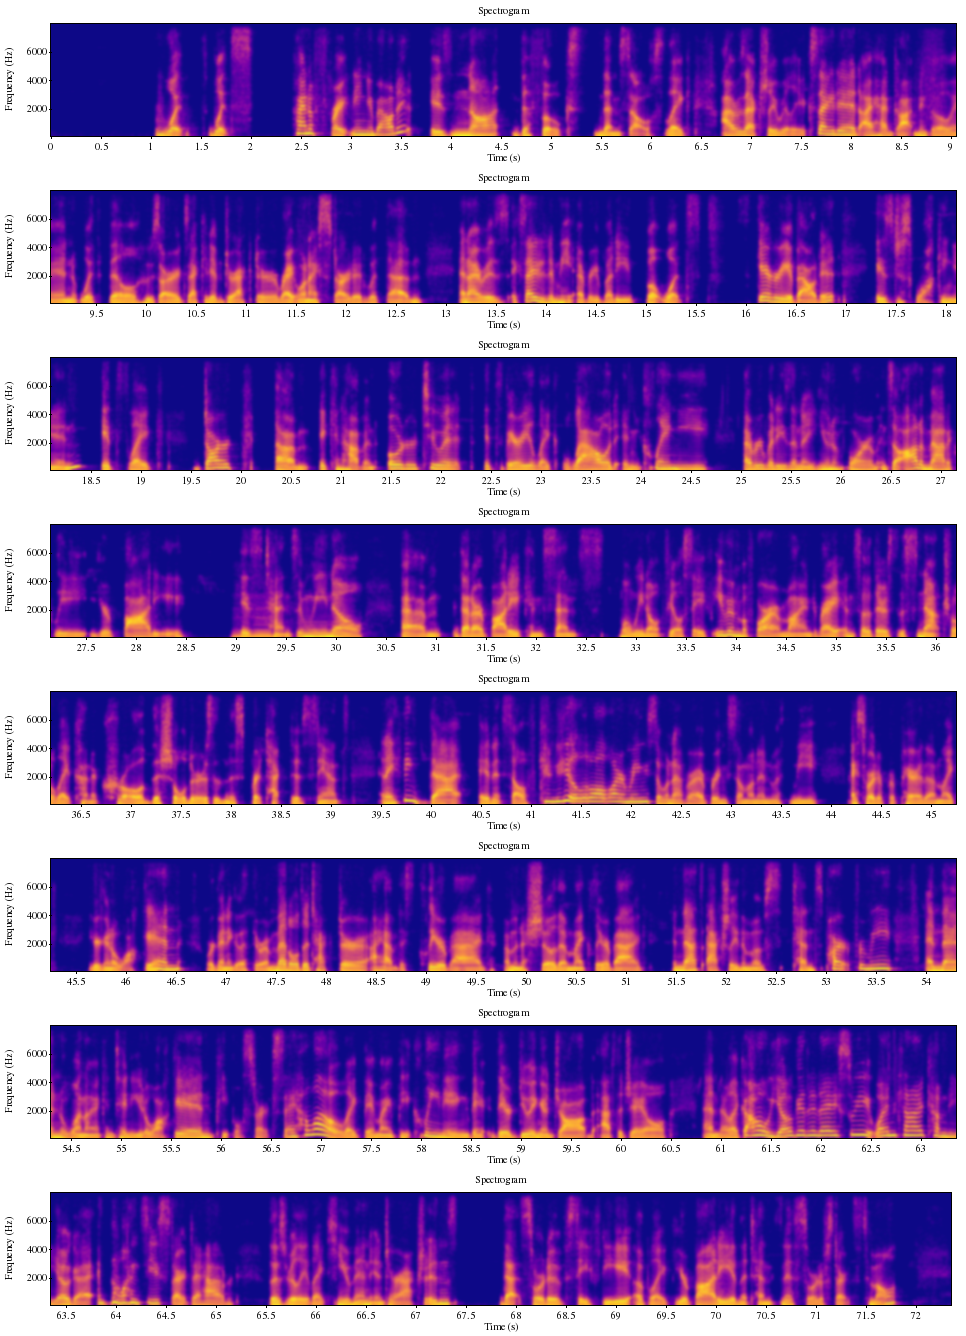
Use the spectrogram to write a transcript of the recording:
what what's kind of frightening about it is not the folks themselves. Like, I was actually really excited. I had gotten to go in with Bill, who's our executive director, right when I started with them. And I was excited to meet everybody. But what's scary about it is just walking in. It's like dark. Um, it can have an odor to it. It's very like loud and clingy. Everybody's in a uniform. And so automatically your body mm-hmm. is tense. And we know um, that our body can sense when we don't feel safe, even before our mind, right? And so there's this natural, like, kind of curl of the shoulders and this protective stance. And I think that in itself can be a little alarming. So whenever I bring someone in with me, I sort of prepare them like, you're going to walk in, we're going to go through a metal detector. I have this clear bag. I'm going to show them my clear bag. And that's actually the most tense part for me. And then when I continue to walk in, people start to say hello. Like they might be cleaning, they, they're doing a job at the jail. And they're like, oh, yoga today, sweet. When can I come to yoga? And once you start to have those really like human interactions, that sort of safety of like your body and the tenseness sort of starts to melt.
